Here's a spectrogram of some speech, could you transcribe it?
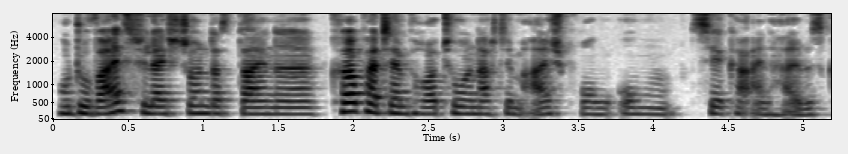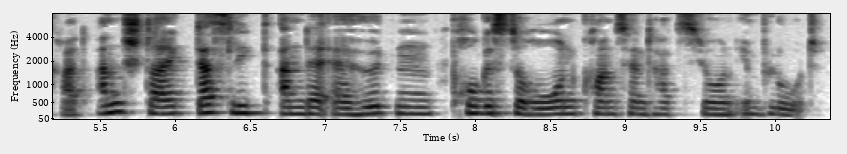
Und du weißt vielleicht schon, dass deine Körpertemperatur nach dem Eisprung um circa ein halbes Grad ansteigt. Das liegt an der erhöhten Progesteronkonzentration im Blut.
